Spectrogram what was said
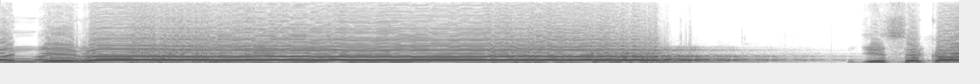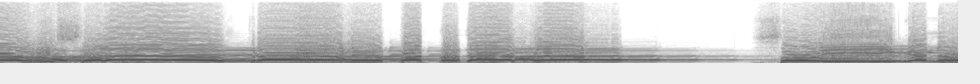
ਪੰਜਵਾ ਜਿਸ ਕੋ ਵਿਸਰੈ ਪ੍ਰਾਨ ਪਤ ਦਾਤਾ ਸੋਈ ਗਨੋ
